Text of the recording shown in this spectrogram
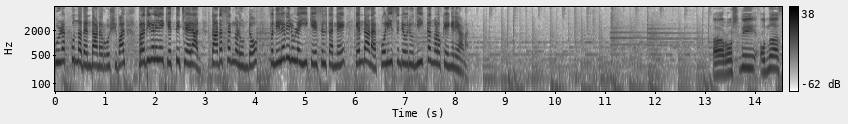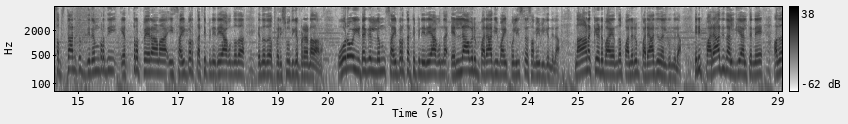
കുഴക്കുന്നത് എന്താണ് റോഷിബാൽ? പ്രതികളിലേക്ക് എത്തിച്ചേരാൻ തടസ്സങ്ങളുണ്ടോ? ഇപ്പൊ നിലവിലുള്ള ഈ കേസിൽ തന്നെ എന്താണ് പോലീസിന്റെ ഒരു നീക്കങ്ങളൊക്കെ എങ്ങനെയാണ്? റോഷ്നി ഒന്ന് സംസ്ഥാനത്ത് ദിനംപ്രതി എത്ര പേരാണ് ഈ സൈബർ തട്ടിപ്പിന് ഇരയാകുന്നത് എന്നത് പരിശോധിക്കപ്പെടേണ്ടതാണ്. ഓരോ ഇടങ്ങളിലും സൈബർ തട്ടിപ്പിന് ഇരയാകുന്ന എല്ലാവരും പരാതിയുമായി പോലീസിനെ സമീപിക്കുന്നില്ല. നാണക്കേട് ഭയന്ന് പലരും പരാതി നൽകുന്നില്ല. ഇനി പരാതി നൽകിയാൽ തന്നെ അത്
